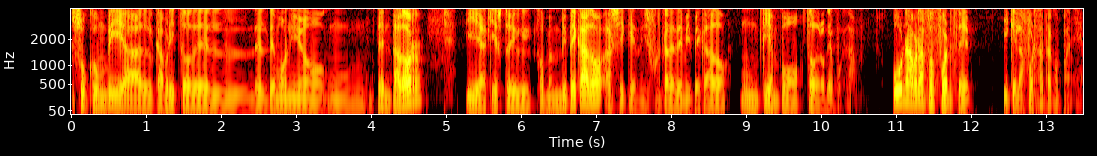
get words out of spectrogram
sucumbí al cabrito del, del demonio mm, tentador y aquí estoy con mi pecado, así que disfrutaré de mi pecado un tiempo todo lo que pueda. Un abrazo fuerte y que la fuerza te acompañe.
